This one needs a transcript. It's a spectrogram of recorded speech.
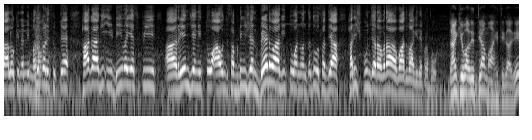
ತಾಲೂಕಿನಲ್ಲಿ ಮರುಕಳಿಸುತ್ತೆ. ಹಾಗಾಗಿ ಈ ಡಿವೈಎಸ್ಪಿ ರೇಂಜ್ ಏನಿತ್ತು, ಆ ಒಂದು ಸಬ್ ಡಿವಿಷನ್ ಬೇಡವಾಗಿತ್ತು ಅನ್ನುವಂಥದ್ದು ಸದ್ಯ ಹರೀಶ್ ಪೂಂಜರ್ ಅವರ ವಾದವಾಗಿದೆ ಪ್ರಭು. Thank you Aditya. ಮಾಹಿತಿಗಾಗಿ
